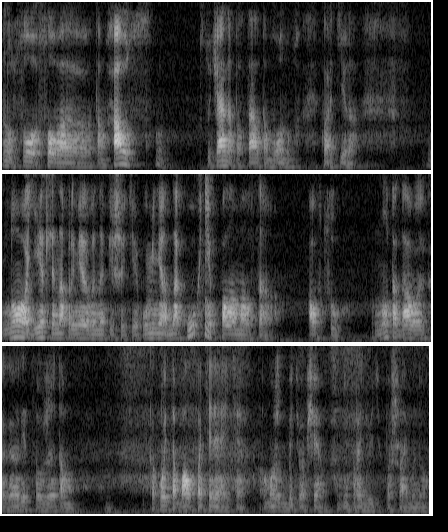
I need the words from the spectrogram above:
ну, слово, слово там хаус, случайно поставил там вон квартира. Но если, например, вы напишите, у меня на кухне поломался овцух, ну тогда вы, как говорится, уже там какой-то балл потеряете. А может быть вообще не пройдете по Шайбену.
